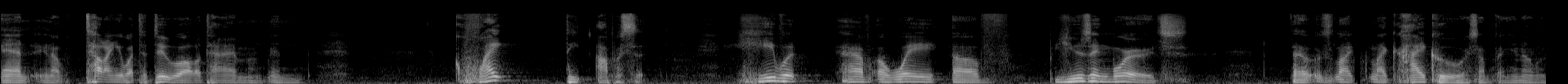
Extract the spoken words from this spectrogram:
and, you know, telling you what to do all the time. And quite the opposite. He would have a way of using words that was like, like haiku or something, you know.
